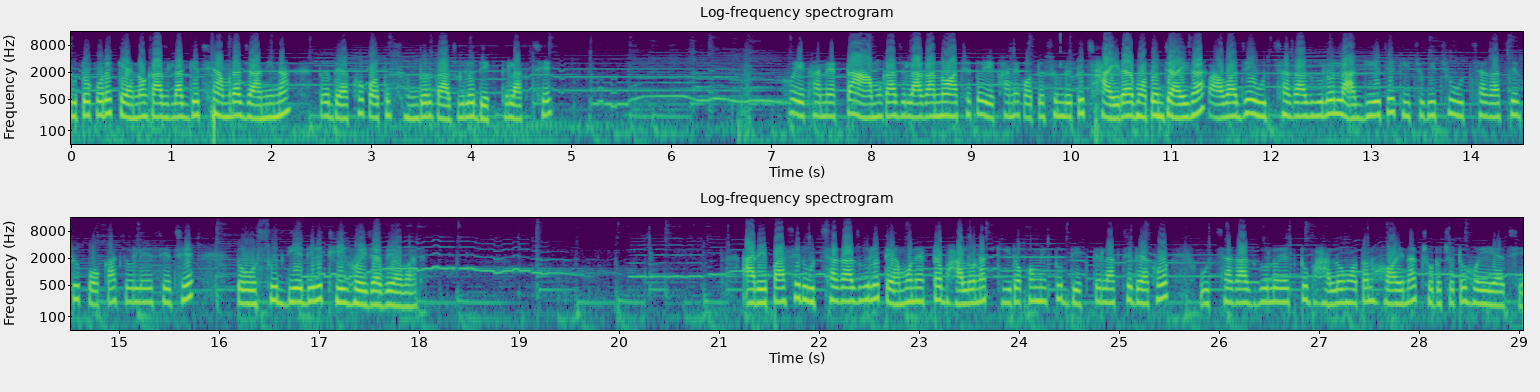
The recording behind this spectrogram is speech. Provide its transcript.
দুটো করে কেন গাছ লাগিয়েছে আমরা জানি না। তো দেখো কত সুন্দর গাছগুলো দেখতে লাগছে। দেখো, এখানে একটা আম গাছ লাগানো আছে তো, এখানে কত সুন্দর একটু ছাইরার মতন জায়গা। বাবা যে উচ্ছা গাছগুলো লাগিয়েছে, কিছু কিছু উচ্ছা গাছে একটু পোকা চলে এসেছে, তো ওষুধ দিয়ে দিলে ঠিক হয়ে যাবে আবার। আর এ পাশের উচ্ছা গাছগুলো তেমন একটা ভালো না, কীরকম একটু দেখতে লাগছে, দেখো। উচ্ছা গাছগুলো একটু ভালো মতন হয় না, ছোট ছোট হয়ে আছে।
